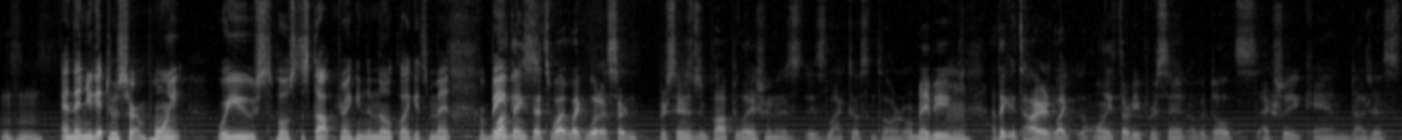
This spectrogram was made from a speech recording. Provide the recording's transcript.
Mm-hmm. and then you get to a certain point where you're supposed to stop drinking the milk like it's meant for babies. Well, I think that's why, like, what a certain percentage of the population is is lactose intolerant, or maybe Mm-hmm. I think it's higher. Like, only thirty percent of adults actually can digest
